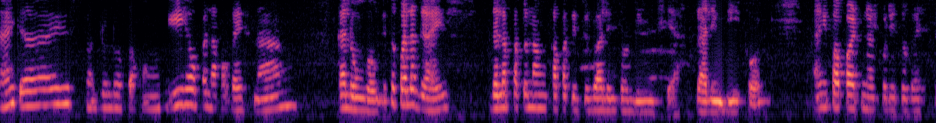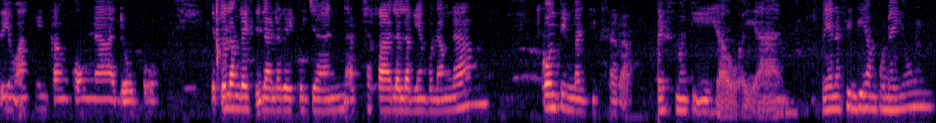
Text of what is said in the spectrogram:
Hi guys, magluluto akong ihaw pala ako guys ng kalunggong. Ito pala guys, dala pa to ng kapatid ko galing probinsya, galing Bicol. Ang ipapartner ko dito guys, ito yung aking kangkong na adobo. Ito lang guys, ilalagay ko dyan at saka lalagyan ko lang ng konting magic sarap. Guys, mag-iihaw, ayan. Ayan, nasindihan ko na yung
